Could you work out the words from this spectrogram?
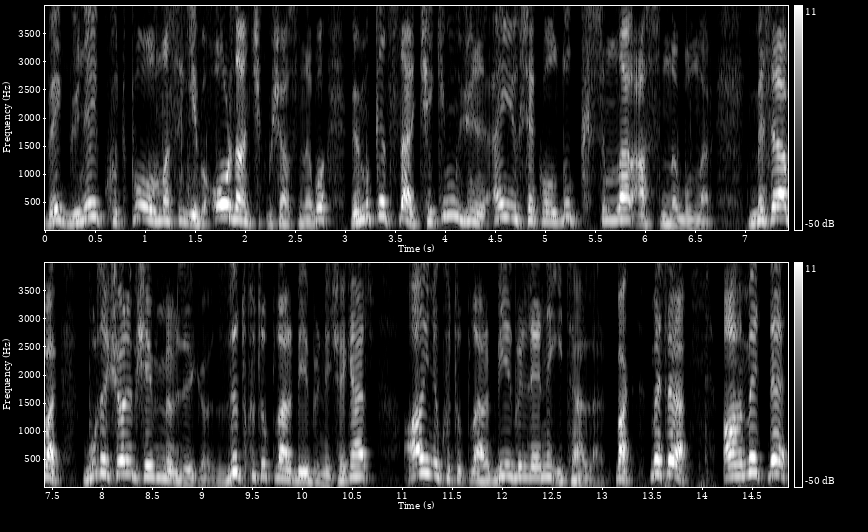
ve güney kutbu olması gibi oradan çıkmış aslında bu. Ve mıknatıslar çekim gücünün en yüksek olduğu kısımlar aslında bunlar. Mesela bak burada şöyle bir şey bilmemiz gerekiyor. Zıt kutuplar birbirini çeker. Aynı kutuplar birbirlerini iterler. Bak mesela Ahmet'le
